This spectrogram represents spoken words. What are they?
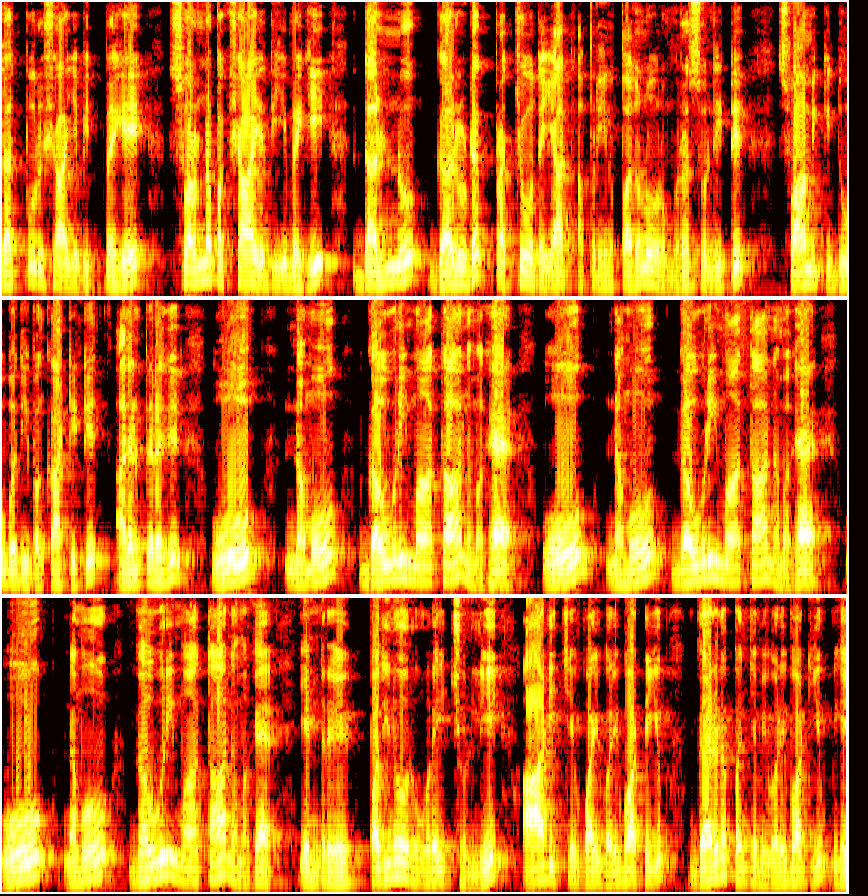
தத்புருஷாய வித்மகே ஸ்வர்ணபக்ஷாய தீமகி தன்னு கருட பிரச்சோதயாத் அப்படின்னு பதினோரு முறை சொல்லிட்டு சுவாமிக்கு தூப தீபம் காட்டிட்டு அதன் பிறகு ஓம் நமோ கௌரி மாதா நமக. ஓம் நமோ கௌரி மாதா நமக. ஓம் நமோ கௌரி மாதா நமக என்று பதினோரு முறை சொல்லி ஆடி செவ்வாய் வழிபாட்டையும் கருட பஞ்சமி வழிபாட்டையும் மிக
